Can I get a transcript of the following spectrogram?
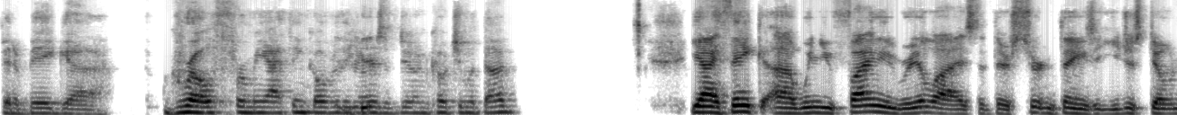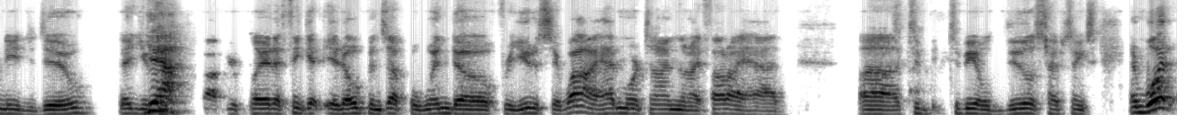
been a big uh, growth for me, I think, over the mm-hmm. years of doing coaching with Doug. Yeah, I think uh, when you finally realize that there's certain things that you just don't need to do that you yeah. can off your plate, I think it, it opens up a window for you to say, "Wow, I had more time than I thought I had." Uh, to to be able to do those types of things. And what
